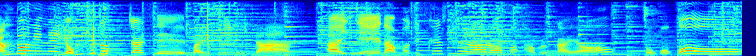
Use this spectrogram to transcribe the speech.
양동이는 염소적 짤때 많이 쓰입니다. 자, 이제 나머지 퀘스트를 하러 한번 가볼까요? 고고고!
